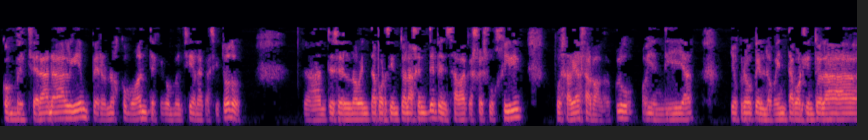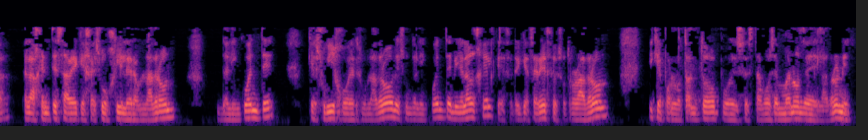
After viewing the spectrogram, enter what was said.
convencerán a alguien, pero no es como antes que convencían a casi todos. Antes el 90% de la gente pensaba que Jesús Gil pues había salvado el club. Hoy en día yo creo que el 90% de la, de la gente sabe que Jesús Gil era un ladrón, delincuente, que su hijo es un ladrón, es un delincuente, Miguel Ángel, que Enrique Cerezo es otro ladrón y que por lo tanto pues estamos en manos de ladrones.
